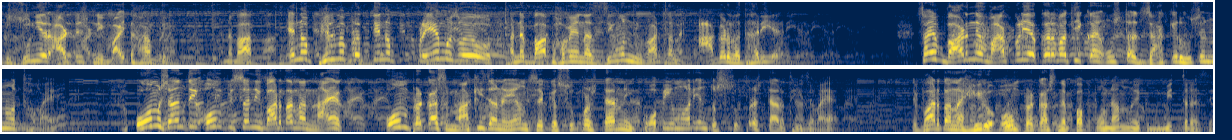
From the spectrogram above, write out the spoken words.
એક જુનિયર આર્ટિસ્ટની વાત સાંભળી અને બાપ, એનો ફિલ્મ પ્રત્યેનો પ્રેમ જોયો અને બાપ હવે એના જીવનની વાર્તાને આગળ વધારીએ. સાહેબ, વાળને વાંકડિયા કરવાથી કઈ ઉસ્તાદ જાકીર હુસેન ન થવાય? ઓમ શાંતિ, ઓમ પિક્ચરની વાર્તાના નાયક, ઓમ પ્રકાશ માખીજાને એમ છે કે સુપરસ્ટારની કોપી મારીએ તો સુપરસ્ટાર થઈ જવાય. વાર્તાના હીરો ઓમ પ્રકાશને પપ્પુ નામનો એક મિત્ર છે.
